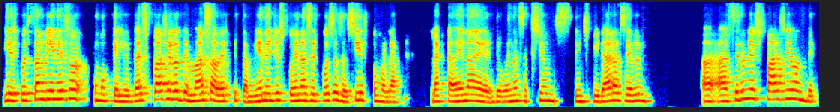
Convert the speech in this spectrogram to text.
Y después también eso como que les da espacio a los demás a ver que también ellos pueden hacer cosas así, es como la, la cadena de, de buenas acciones, de inspirar a hacer, a, a hacer un espacio donde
